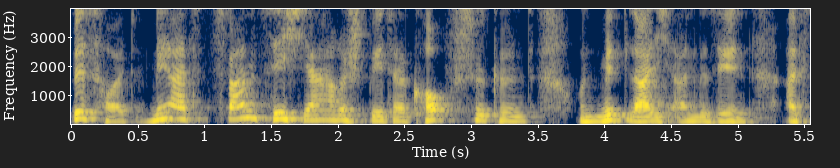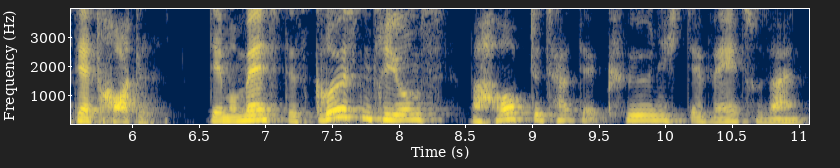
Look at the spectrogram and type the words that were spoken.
bis heute, mehr als 20 Jahre später, kopfschüttelnd und mitleidig angesehen als der Trottel, der Moment des größten Triumphs behauptet hat, der König der Welt zu sein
